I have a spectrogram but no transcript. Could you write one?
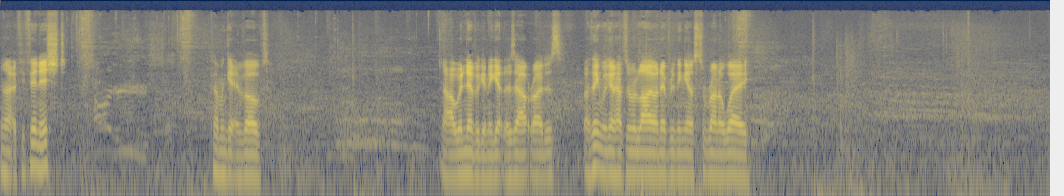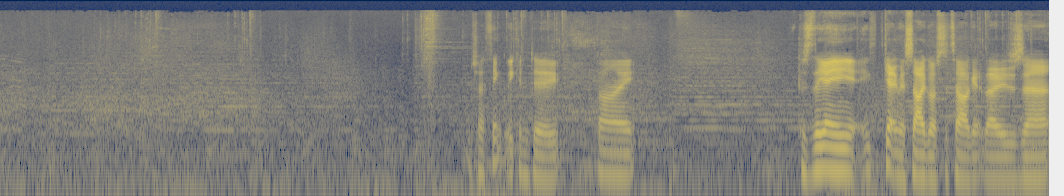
Right, if you're finished, come and get involved. Ah, we're never going to get those outriders. I think we're going to have to rely on everything else to run away. Which I think we can do by... Because the getting the Cygors to target those... Uh,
